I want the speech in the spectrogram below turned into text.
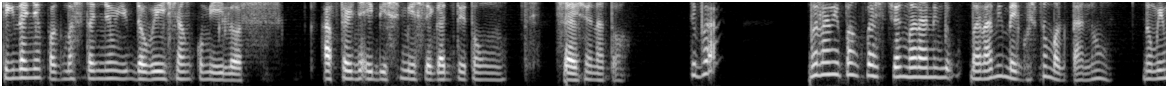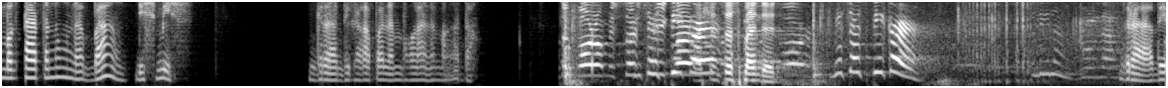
Tingnan nyo, pagmastan nyo the way siyang kumilos. After niya i-dismiss, ganito itong session na to. Diba? Marami pang question, marami, marami may gusto magtanong. Nung may magtatanong na, bang, dismiss. Grabe ka kapal ang mukha ng mga to. The forum, Mr. Mr. Speaker. Speaker. Session suspended. Mr. Speaker. Grabe.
